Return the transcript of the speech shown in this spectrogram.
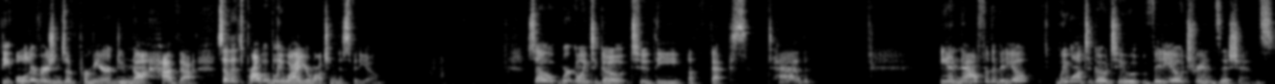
the older versions of Premiere do not have that. So that's probably why you're watching this video. So we're going to go to the Effects tab. And now for the video, we want to go to Video Transitions,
